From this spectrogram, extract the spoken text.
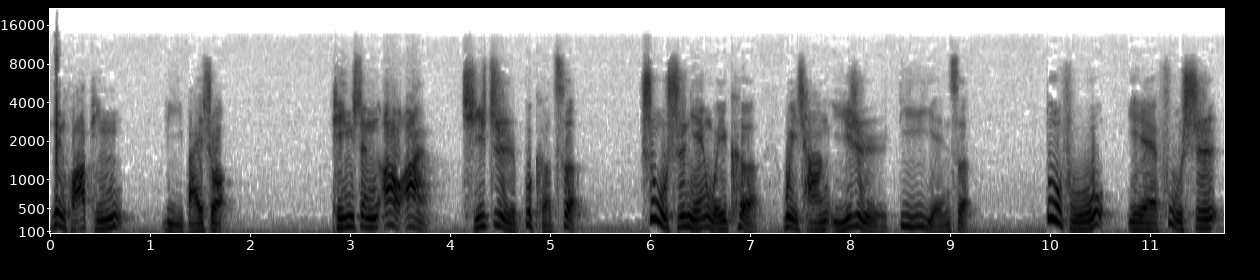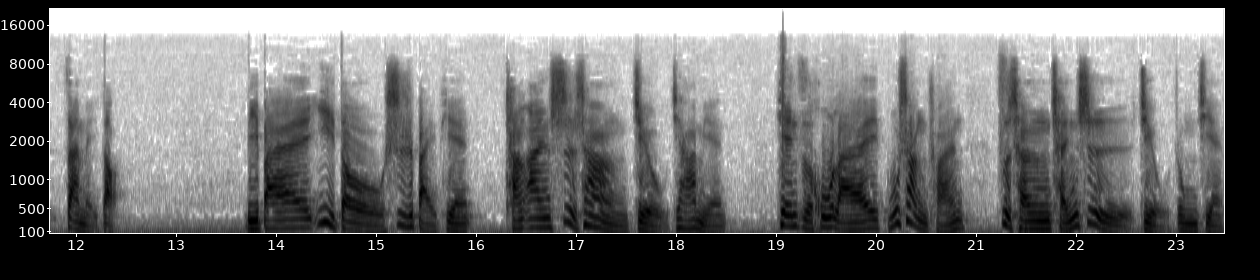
任华评李白说：“平生傲岸，其志不可测。数十年为客，未尝一日低颜色。”杜甫也赋诗赞美道：“李白一斗诗百篇，长安市上酒家眠。天子呼来不上船，自称臣是酒中仙。”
